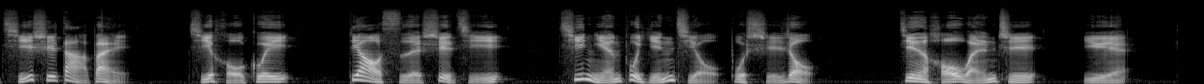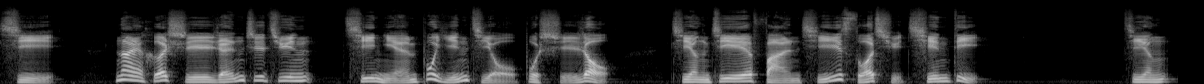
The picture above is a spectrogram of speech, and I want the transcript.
其师大败，其侯归，吊死事急，七年不饮酒，不食肉。晋侯闻之，曰：“喜，奈何使人之君七年不饮酒，不食肉，请皆反其所取亲弟。”经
